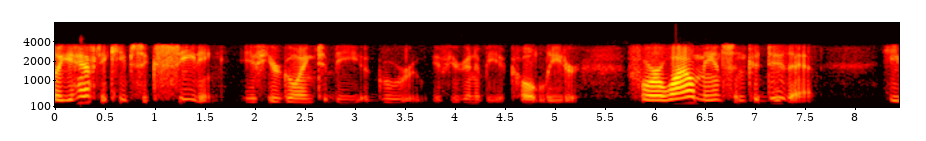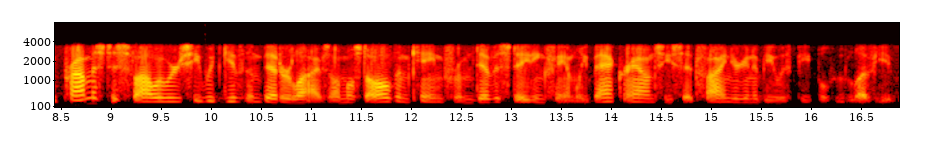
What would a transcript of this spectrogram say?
So you have to keep succeeding if you're going to be a guru, if you're going to be a cult leader. For a while, Manson could do that. He promised his followers he would give them better lives. Almost all of them came from devastating family backgrounds. He said, Fine, you're going to be with people who love you.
